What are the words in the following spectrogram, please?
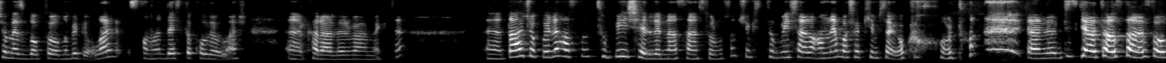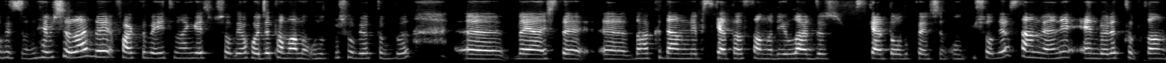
çömez doktor olduğunu biliyorlar. Sana destek oluyorlar e, kararları vermekte. E, daha çok böyle hastanın tıbbi şeylerinden sen sorumlusun. Çünkü tıbbi şeylerden anlayan başka kimse yok orada. yani psikiyatri hastanesi olduğu için hemşireler de farklı bir eğitimden geçmiş oluyor. Hoca tamamen unutmuş oluyor tıbbı. E, veya işte e, daha kıdemli psikiyatri hastaneleri yıllardır psikiyatri oldukları için unutmuş oluyor. Sen yani en böyle tıptan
